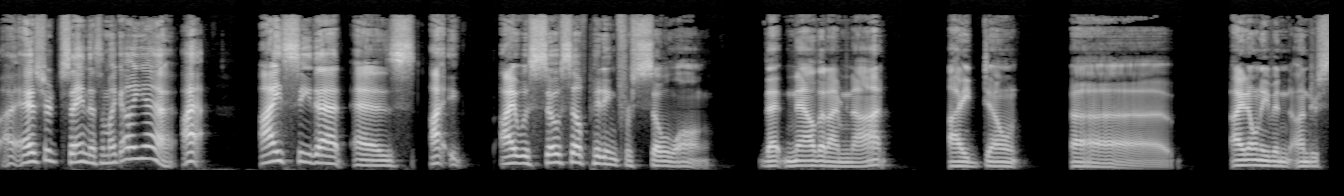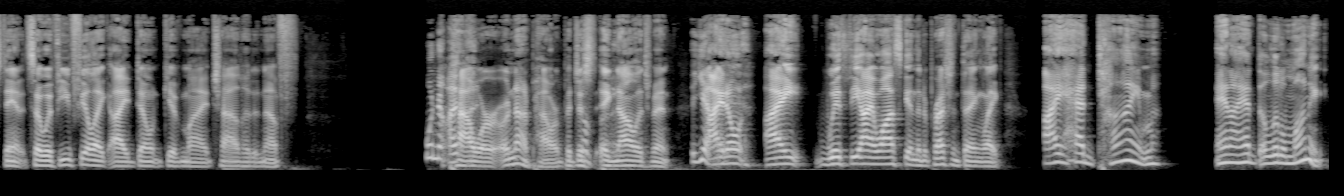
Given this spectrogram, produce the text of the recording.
I as you're saying this, I'm like, oh yeah, I I see that as I I was so self pitying for so long that now that I'm not, I don't uh I don't even understand it. So if you feel like I don't give my childhood enough Well, no, I- I- power or not power, but just No, but- acknowledgement. Yeah, I I- don't. I with the ayahuasca and the depression thing, like I had time and I had a little money,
